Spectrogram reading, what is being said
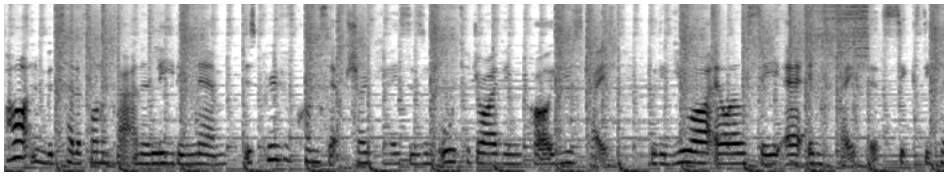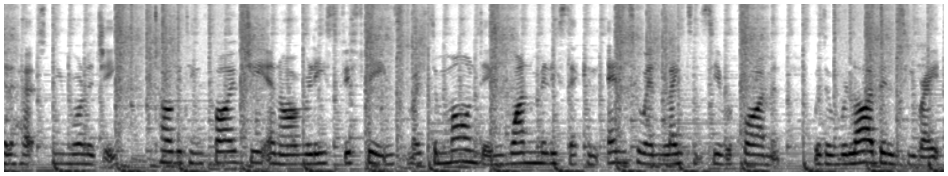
Partnering with Telefonica and a leading NEM, this proof of concept showcases an auto-driving car use case with a URLLC air interface at 60 kHz numerology targeting 5G NR Release 15's most demanding 1 millisecond end-to-end -end latency requirement with a reliability rate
